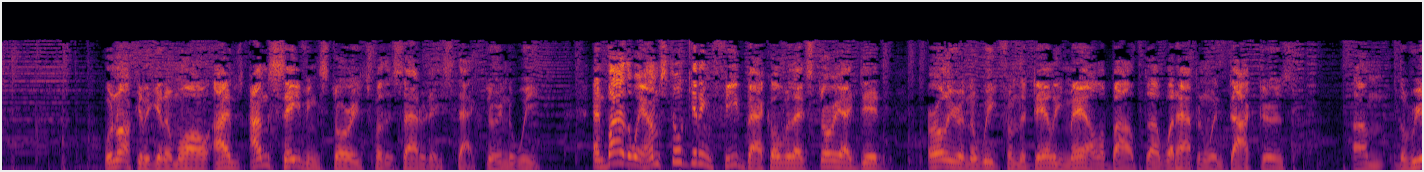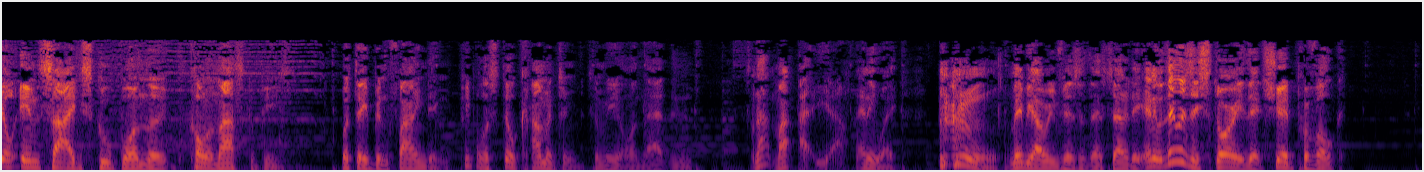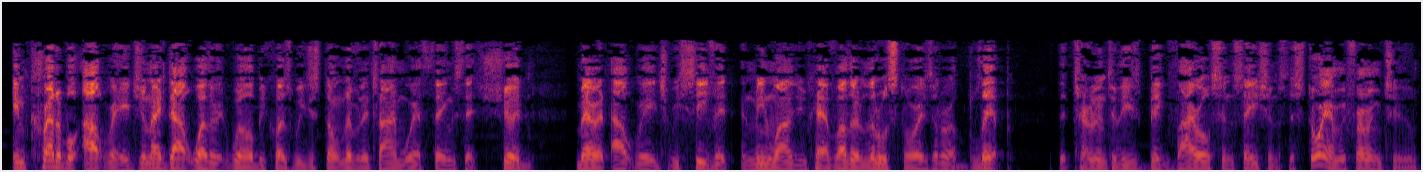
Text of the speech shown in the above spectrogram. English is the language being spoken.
We're not going to get them all. I'm, I'm saving stories for the Saturday stack during the week. And by the way, I'm still getting feedback over that story I did earlier in the week from the Daily Mail about uh, what happened when doctors um, the real inside scoop on the colonoscopies, what they've been finding. People are still commenting to me on that, and it's not my, uh, yeah, anyway. Maybe I'll revisit that Saturday. Anyway, there was a story that should provoke incredible outrage, and I doubt whether it will because we just don't live in a time where things that should merit outrage receive it. And meanwhile, you have other little stories that are a blip that turn into these big viral sensations. The story I'm referring to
